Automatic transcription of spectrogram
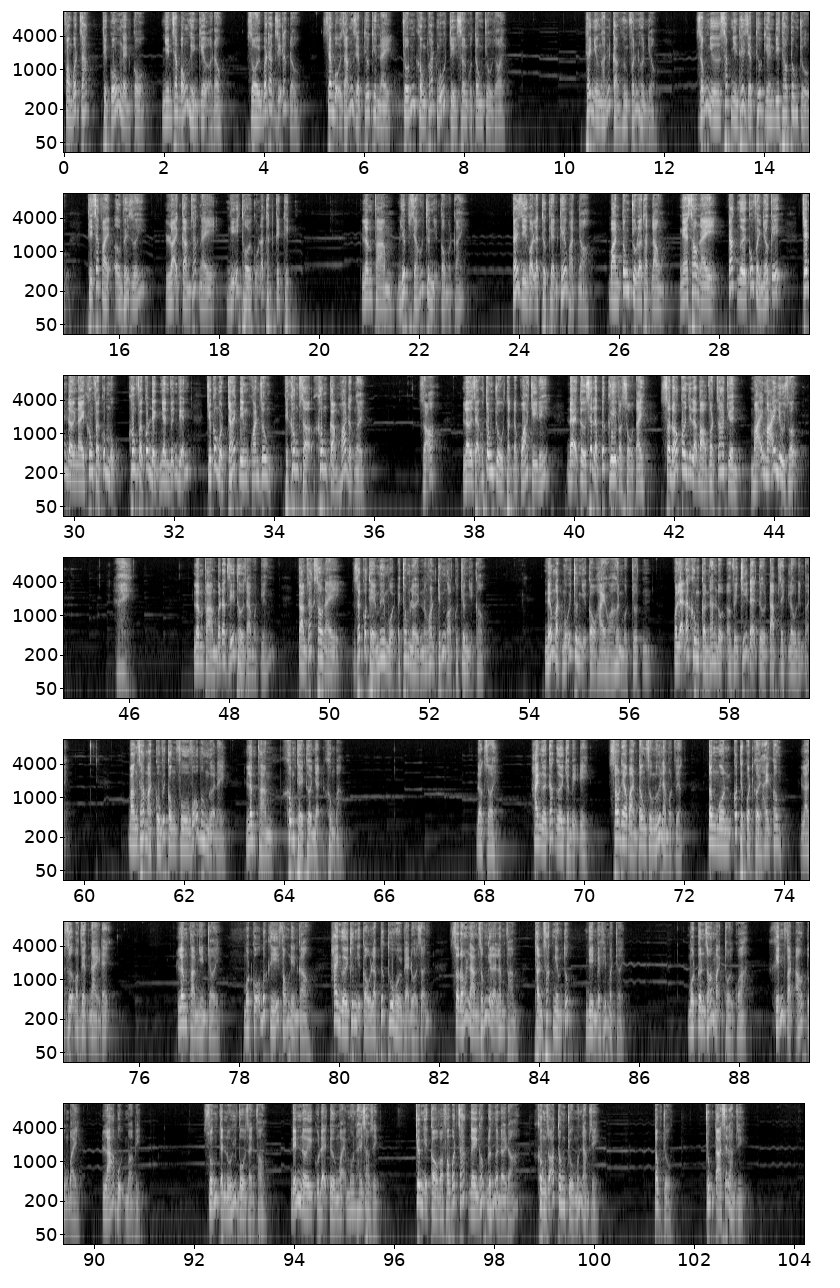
Phong Bất Giác thì cố nghẹn cổ, Nhìn xem bóng hình kia ở đâu, Rồi bất đắc dĩ lắc đầu, Xem bộ dáng Diệp Thiếu Thiên này Trốn không thoát ngũ chỉ sơn của tông chủ rồi. Thế nhưng hắn càng hưng phấn hơn nhiều, Giống như sắp nhìn thấy Diệp Thiếu Thiên đi theo tông chủ, Thì sẽ phải ở phía dưới Loại cảm giác này Nghĩ thôi cũng đã thật kích thích. Lâm Phàm liếp xéo Trương Nhị Cầu một cái. Cái gì gọi là thực hiện kế hoạch nhỏ? Bản tông chủ là thật lòng. Nghe sau này, các người cũng phải nhớ kỹ, Trên đời này không phải có mục, Không phải có địch nhân vĩnh viễn. Chỉ có một trái tim khoan dung Thì không sợ, không cảm hóa được người. Rõ, Lời dạy của tông chủ thật là quá trí lý. Đệ tử sẽ lập tức ghi vào sổ tay, Sau đó coi như là bảo vật gia truyền, Mãi mãi lưu xuống. Hey. Lâm Phạm bất đắc dĩ thở dài một tiếng. Cảm giác sau này rất có thể mê muội Ở trong lời ngon tiếng ngọt của Trương Nhị Cầu. Nếu mặt mũi Trương Nhị Cầu hài hòa hơn một chút, Có lẽ đã không cần lăn lộn Ở vị trí đệ tử tạp dịch lâu đến vậy. Bằng ra mặt cùng với công phu vỗ mông ngựa này, Lâm Phạm không thể thừa nhận không bằng. Được rồi, Hai người các ngươi chuẩn bị đi. Sau theo bản tông xuống núi là một việc. Tông môn có thể quật khởi hay không Là dựa vào việc này đấy. Lâm Phạm nhìn trời, Một cỗ bức khí phóng lên cao. Hai người Trương Nhị Cầu lập tức thu hồi vẻ đùa dẫn Sau đó làm giống như là Lâm Phạm Thần sắc nghiêm túc nhìn về phía mặt trời. Một cơn gió mạnh thổi qua, Khiến vạt áo tung bay, Lá bụi mờ mịt. Xuống chân núi vô danh phòng Đến nơi của đệ tử ngoại môn hay giao dịch. Trương Nhị Cầu và Phong Bất Giác ngây ngốc đứng ở nơi đó, Không rõ Tông Chủ muốn làm gì. Tông Chủ, Chúng ta sẽ làm gì?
